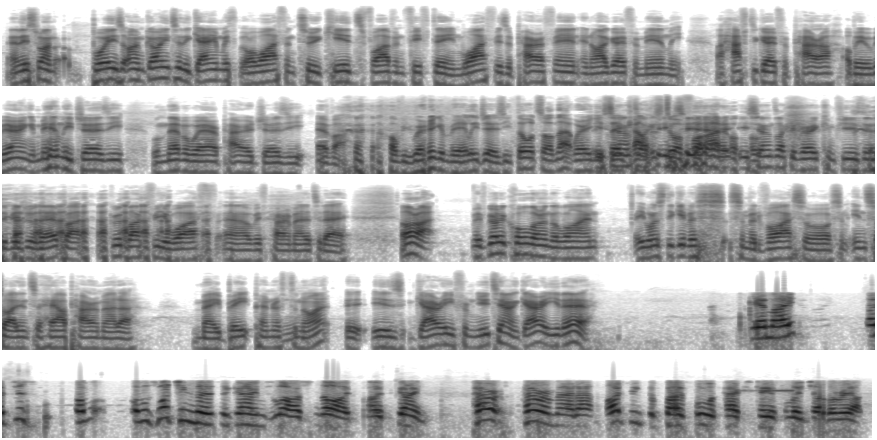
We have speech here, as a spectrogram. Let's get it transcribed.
And this one, boys, I'm going to the game with my wife and two kids, 5 and 15. Wife is a Para fan, and I go for Manly. I have to go for Para. I'll be wearing a Manly jersey. We'll never wear a Para jersey ever. I'll be wearing a Manly jersey. Thoughts on that? Wearing your He team sounds, like, to a yeah, final. he sounds like a very confused individual there, but good luck for your wife uh, with Parramatta today. All right, we've got a caller on the line. He wants to give us some advice or some insight into how Parramatta may beat Penrith tonight. It is Gary from Newtown. Gary, you there? Yeah, mate. I just I, w- I was watching the, the games last night, both games. Par- Parramatta, I think the both forward packs cancel each other out.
